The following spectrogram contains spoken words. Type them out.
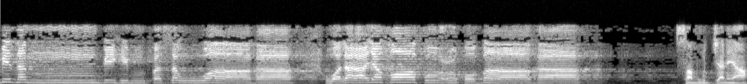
بذنبهم فسواها ولا يخاف عقباها සමුජ්ජනයා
